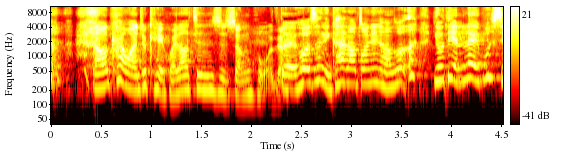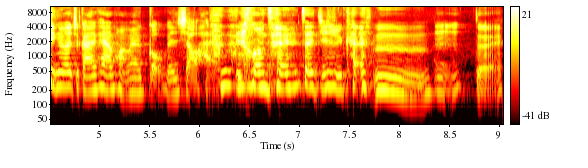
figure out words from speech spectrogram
然后看完就可以回到真实生活这样。对，或者是你看到中间想说，呃，有点累，不行了，就赶快看到旁边的狗跟小孩，然后再再继续看。嗯嗯，对。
